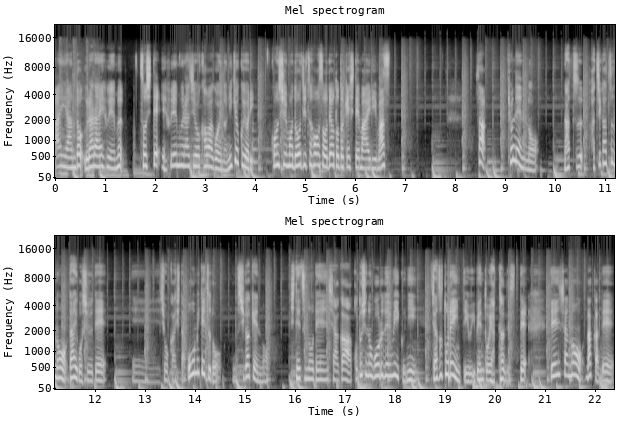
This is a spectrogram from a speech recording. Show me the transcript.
アイうらら FM そして FM ラジオ川越の2曲より今週も同日放送でお届けしてまいります。さあ去年の夏8月の第5週で、えー紹介した近江鉄道滋賀県の私鉄の電車が今年のゴールデンウィークにジャズトレインっていうイベントをやったんですって。電車の中で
